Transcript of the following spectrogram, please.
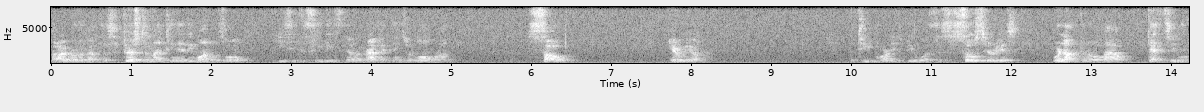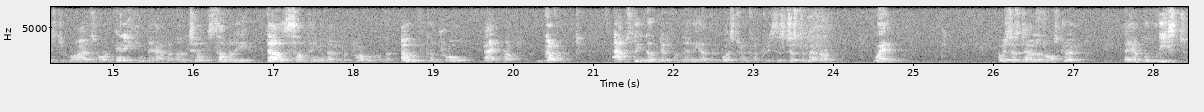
But I wrote about this first in 1981. It was all easy to see these demographic things are long run. So, here we are. The Tea Party's view was this is so serious, we're not going to allow debt ceilings to rise or anything to happen until somebody does something about the problem of an out of control, bankrupt government. It's absolutely no different than any other Western countries. It's just a matter of when. I was just down in Australia. They have the least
